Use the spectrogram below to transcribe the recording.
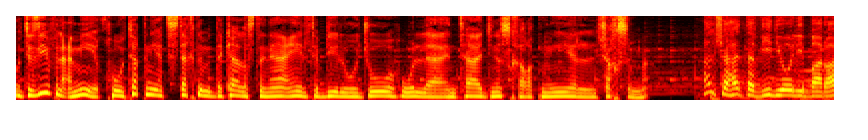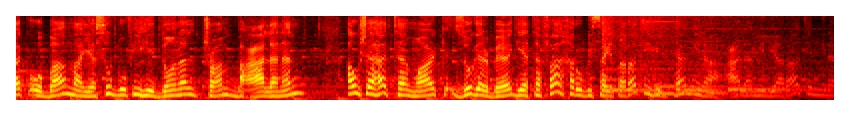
والتزييف العميق هو تقنية تستخدم الذكاء الاصطناعي لتبديل الوجوه ولا إنتاج نسخة رقمية لشخص ما هل شاهدت فيديو لباراك أوباما يسب فيه دونالد ترامب علنا؟ أو شاهدت مارك زوكربيرغ يتفاخر بسيطرته الكاملة على مليارات من.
